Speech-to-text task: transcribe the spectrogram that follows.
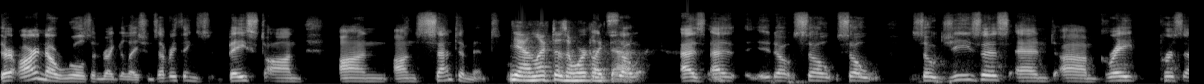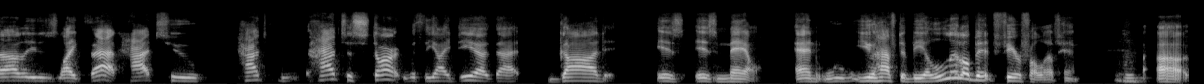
there are no rules and regulations. Everything's based on on on sentiment. Yeah and life doesn't work like so that. So, as as you know so so so jesus and um, great personalities like that had to had had to start with the idea that God is is male, and you have to be a little bit fearful of him, mm-hmm. uh,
